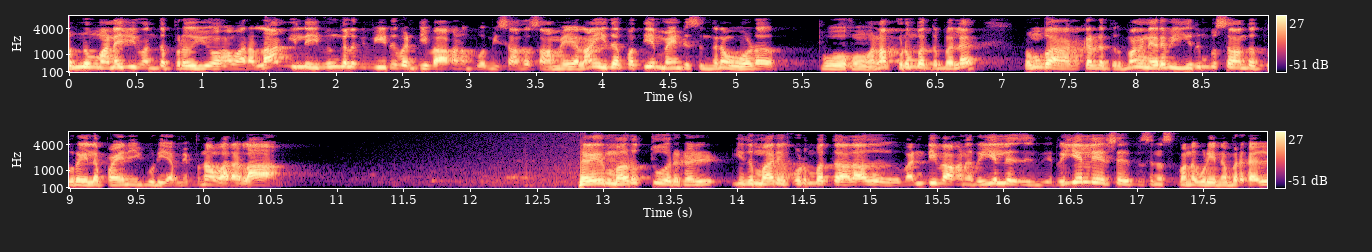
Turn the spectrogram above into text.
ஒண்ணு மனைவி வந்த பிறகு யோகம் வரலாம் இல்ல இவங்களுக்கு வீடு வண்டி வாகனம் பூமி சார்ந்த அமையலாம் இதை பத்தியே மைண்டு சிந்தனை ஓட போகும். ஆனா குடும்பத்தை மேல ரொம்ப அக்கறை எடுத்திருப்பாங்க. நிறைய இரும்பு சார்ந்த துறையில பயணிக்கக்கூடிய அமைப்புனா வரலாம். நிறைய மருத்துவர்கள் இது மாதிரி குடும்பத்தை அதாவது வண்டி வாகனம் ரியல் ரியல் எஸ்டேட் பிசினஸ் பண்ணக்கூடிய நபர்கள்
